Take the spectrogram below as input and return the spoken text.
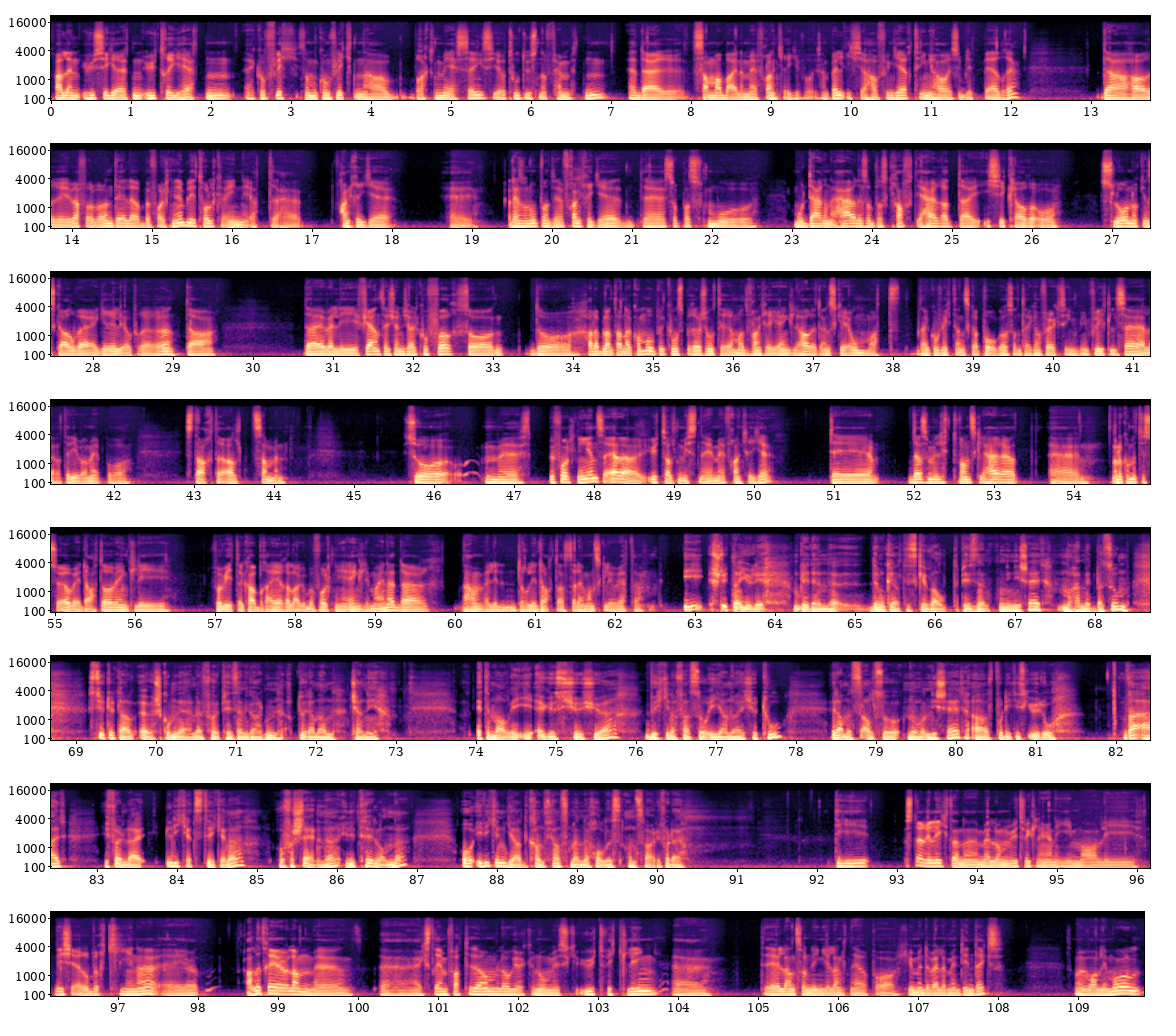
all den usikkerheten, utryggheten, eh, konflikt, som konflikten har brakt med seg siden 2015, eh, der samarbeidet med Frankrike eksempel ikke har fungert, ting har ikke blitt bedre. Det har i hvert fall en del av befolkningen blitt tolka inn i at eh, Frankrike eh, Det er en sånn oppfatning at Frankrike det er såpass mo, moderne her, det er såpass kraftig her, at de ikke klarer å slå noen skarve geriljaopprørere. Da det er veldig fjernt, jeg skjønner ikke helt hvorfor. Så da har det blant annet kommet opp en konspirasjonsteori om at Frankrike egentlig har et ønske om at den konflikten skal pågå, sånn at de kan få økt sin innflytelse, eller at de var med på å starte alt sammen. Så med befolkningen så er det uttalt misnøye med Frankrike. Det, det som er litt vanskelig her, er at eh, når det kommer til survey-data, og egentlig får vite hva bredere lag av befolkningen egentlig mener, der der har vi veldig dårlig data, så det er vanskelig å vite. I slutten av juli blir den demokratiske valgte presidenten i Niger, Mohammed Bazoum, styrtet av øverstkommunerende for presidentgarden, Abdurrahman Chani. Etter Mali i august 2020, Burkina Faso i januar 22, rammes altså nå Niger av politisk uro. Hva er ifølge deg likhetstrekkene og forskjellene i de tre landene og i hvilken grad kan franskmennene holdes ansvarlig for det? De større likhetene mellom utviklingene i Mali, Niger og Burkina er jo alle tre er land med eh, ekstrem fattigdom, lav økonomisk utvikling. Eh, det er land som ligger langt nede på Human Development Index, som er vanlig mål.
